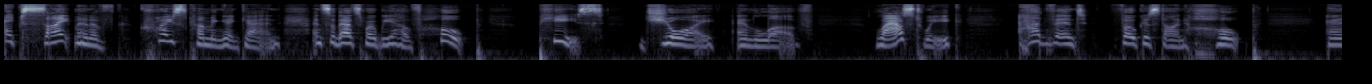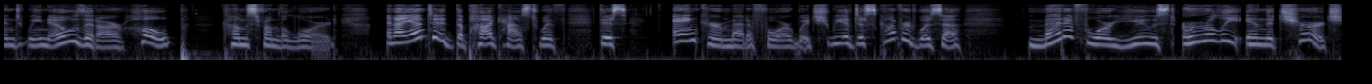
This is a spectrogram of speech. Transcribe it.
excitement of Christ coming again. And so that's why we have hope, peace, joy, and love. Last week, Advent focused on hope. And we know that our hope comes from the Lord. And I ended the podcast with this anchor metaphor, which we have discovered was a metaphor used early in the church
